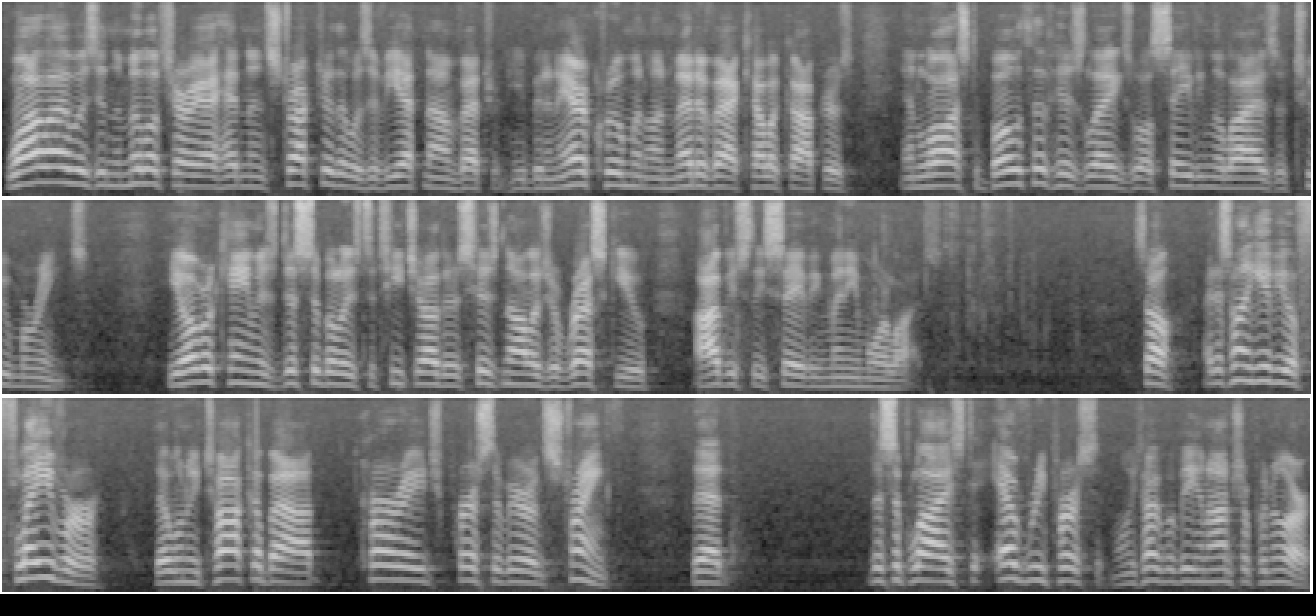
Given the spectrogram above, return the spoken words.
while I was in the military, I had an instructor that was a Vietnam veteran. He'd been an air crewman on medevac helicopters and lost both of his legs while saving the lives of two Marines. He overcame his disabilities to teach others his knowledge of rescue, obviously saving many more lives. So I just want to give you a flavor that when we talk about courage, perseverance, strength, that this applies to every person. When we talk about being an entrepreneur,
